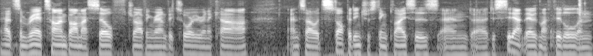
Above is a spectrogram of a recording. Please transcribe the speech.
had some rare time by myself driving around Victoria in a car, and so I would stop at interesting places and uh, just sit out there with my fiddle and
